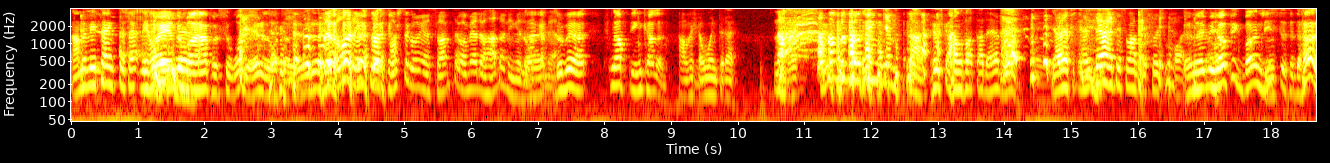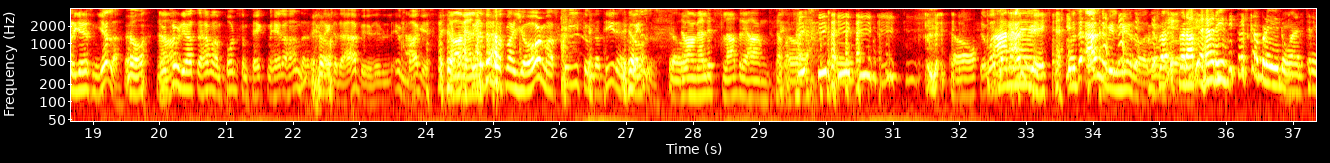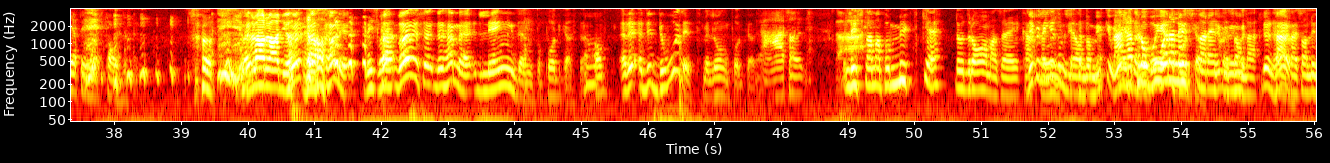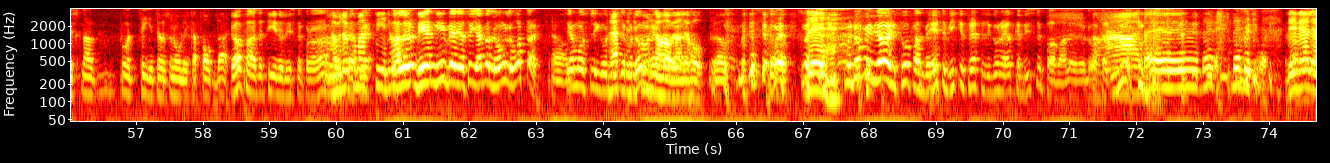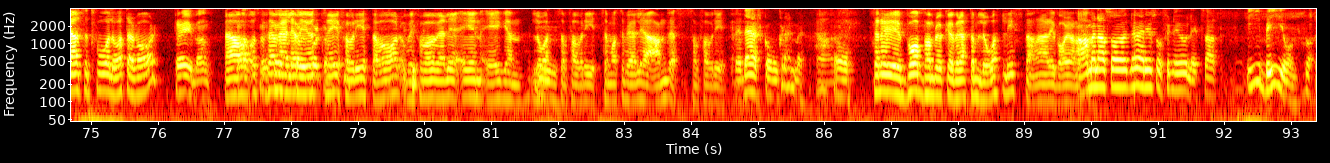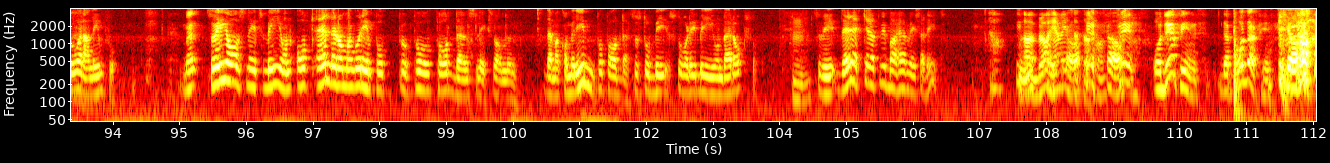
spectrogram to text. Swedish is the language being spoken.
ja, men vi tänkte så här. Vi har Jag är ju... ändå bara här för att såga er låtar. det var inte så att första gången Svante var med då hade han ingen låtar Nej, Då med. blir jag snabbt inkallad. Han förstår inte det. Han får slå vinken. Nej, hur ska han fatta det då? Jag är, det är till Svantes försvar. nej, men Jag fick bara en lista, så det här är det som gäller. Ja. Nu Ja. trodde jag att det här var en podd som pekade med hela handen. Jag tänkte det här blir ju en baggis. Sen väldigt, så måste man göra massa skit under tiden själv. det var Ja. en väldigt sladdrig hand kan man säga. ja. Det var Nej, inte men, eh, Anvil. Det var inte Anvil med då. Det var, för, för att det här inte ska bli då en tre timmars podd. Så Bra radio. Men, men, hörni, vi ska... vad, vad är det så, det här med längden på podcasten? Ja. Är, det, är det dåligt med lång podcast? Ja, alltså, Lyssnar man på mycket då drar man sig kanske väl ingen som lite lyssnar om på de- mycket. Jag Nej, jag lyssnar tror på våra podcast. lyssnare är Det är inte väl sådana den här. kanske som lyssnar på 10 000 olika poddar. Jag har fan inte tid att lyssna på någon annan Ja, men då kan man speeda upp. Alla, ni, ni väljer så jävla lång låtar. Ja. Så jag måste ligga och lyssna 30 på dem sekunder hela har vi allihop. Ja. Men, Det- men då vill jag i så fall veta vilka 30 sekunder jag ska lyssna på av alla låtar. Ah, det, det, det blir svårt. Vi väljer alltså två låtar var. Tre ibland. Ja, och så men sen sen väljer vi ut tre favoriter var och vi får välja en egen låt som favorit. Sen måste vi välja andres som favorit. Det är där skon klämmer. Ja. Sen är det ju Bob, han brukar berätta om låtlistan här i början också. ja men alltså nu är det ju så finurligt så att i bion så står all info. Men Så i avsnittsbion och eller om man går in på, på, på poddens liksom där man kommer in på podden så står, bi, står det i bion där också. Mm. Så vi, det räcker att vi bara hänvisar dit. Ja, bra hänvisat då. Ja. fin- Och det finns där poddar finns. ja.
